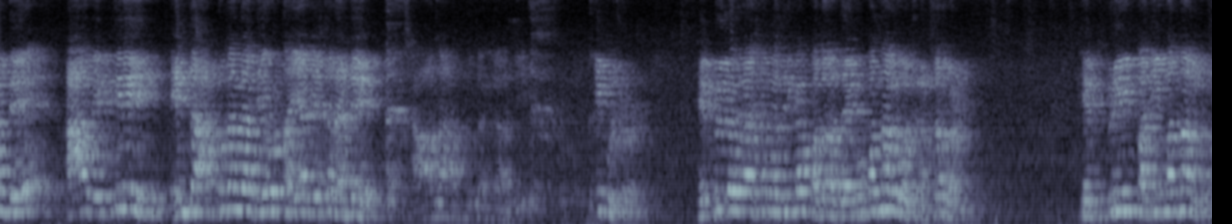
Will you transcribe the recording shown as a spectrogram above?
అంటే ఆ వ్యక్తిని ఎంత అద్భుతంగా దేవుడు తయారు చేస్తాడంటే చాలా అద్భుతంగా అది. ఇప్పుడు చూడండి. హెబ్రిలో రాసిన పత్రిక పదో అధ్యాయం పద్నాలుగు వచ్చిన చదవండి. హెబ్రి పది పద్నాలుగు.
